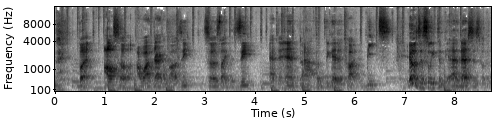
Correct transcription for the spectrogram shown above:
But also, I watched Dragon Ball Z, so it's like the Z at the end, and I put together called Beatz. It was just sweet to me. That, that's just what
